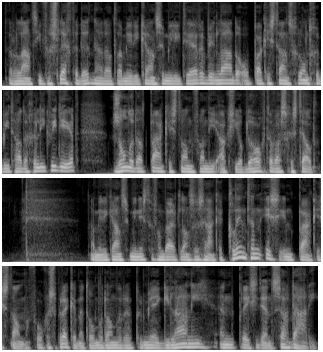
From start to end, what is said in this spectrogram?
De relatie verslechterde nadat Amerikaanse militairen Bin Laden op Pakistaans grondgebied hadden geliquideerd, zonder dat Pakistan van die actie op de hoogte was gesteld. De Amerikaanse minister van Buitenlandse Zaken Clinton is in Pakistan voor gesprekken met onder andere premier Gilani en president Zardari.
